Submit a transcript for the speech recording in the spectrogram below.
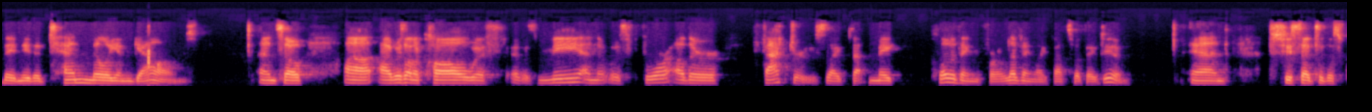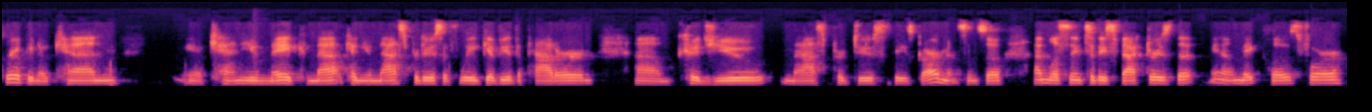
They needed 10 million gowns. And so uh, I was on a call with, it was me and it was four other factories like that make clothing for a living like that's what they do and she said to this group you know can you know can you make can you mass produce if we give you the pattern um, could you mass produce these garments? And so I'm listening to these factories that you know make clothes for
